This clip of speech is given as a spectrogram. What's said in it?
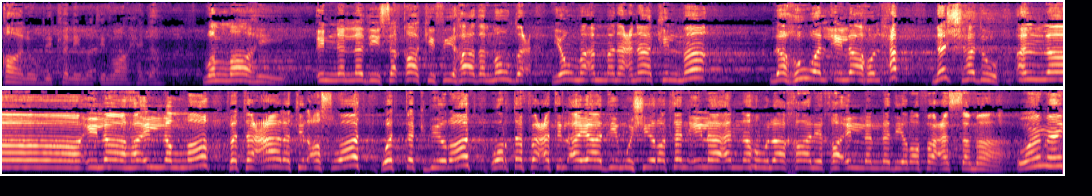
قالوا بكلمة واحدة والله إن الذي سقاك في هذا الموضع يوم أن منعناك الماء لهو الإله الحق. نشهد أن لا إله إلا الله. فتعالت الأصوات والتكبيرات وارتفعت الأيادي مشيرة إلى أنه لا خالق إلا الذي رفع السماء. ومن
